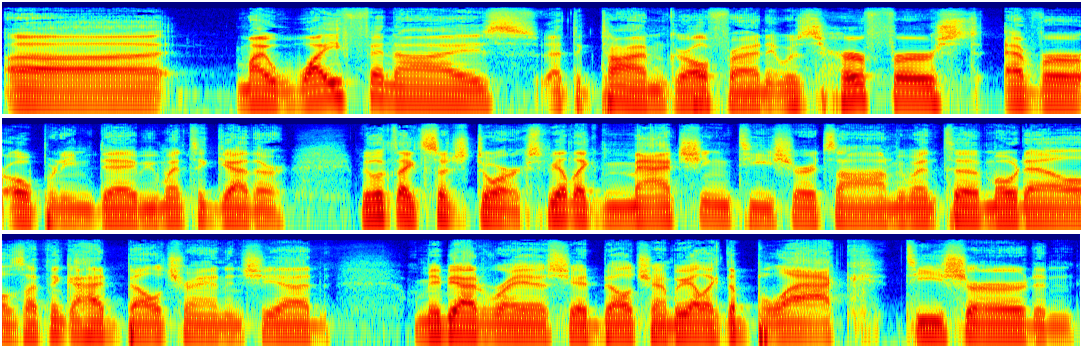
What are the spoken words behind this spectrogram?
Uh, my wife and I's at the time girlfriend. It was her first ever opening day. We went together. We looked like such dorks. We had like matching T-shirts on. We went to Modell's. I think I had Beltran and she had, or maybe I had Reyes. She had Beltran. We had like the black T-shirt and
